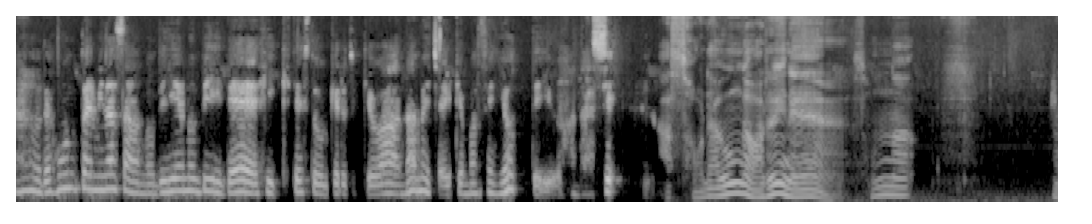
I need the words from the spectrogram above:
なので本当に皆さんあの DMB で筆記テストを受けるときは舐めちゃいけませんよっていう話。いや、そりゃ運が悪いね。そんな。で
